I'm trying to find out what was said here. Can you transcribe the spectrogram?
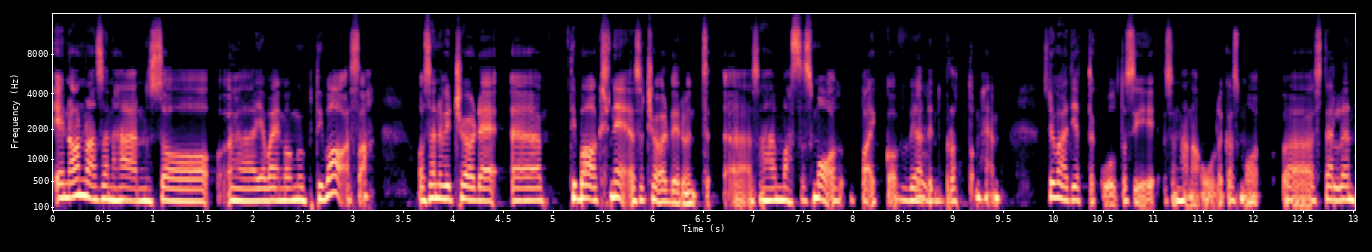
En annan sån här så, jag var en gång upp till Vasa och sen när vi körde tillbaks ner så körde vi runt uh, så här massa små pajkor för vi hade Mm. inte bråttom hem. Så det var jättekult att se sådana här olika små eh, ställen.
